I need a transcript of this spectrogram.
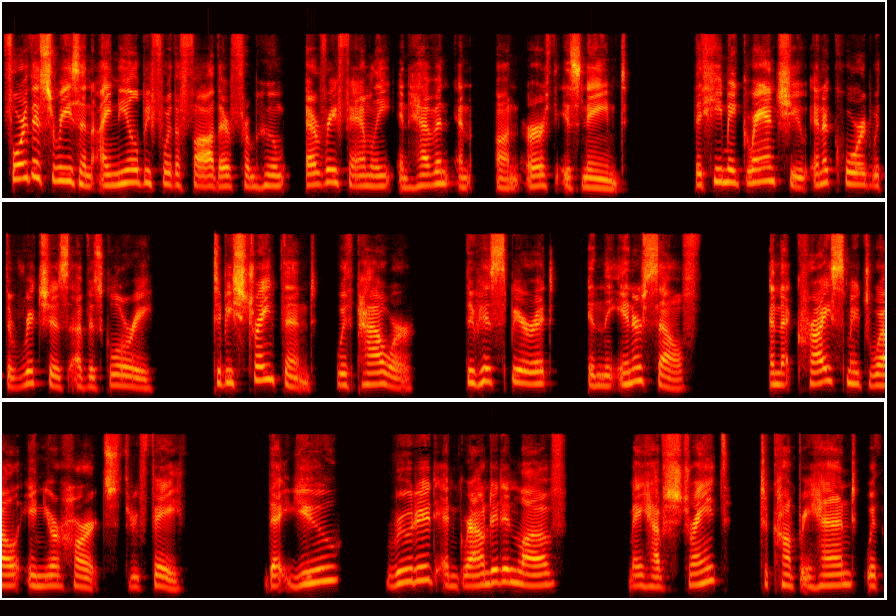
For this reason, I kneel before the Father, from whom every family in heaven and on earth is named, that he may grant you, in accord with the riches of his glory, to be strengthened with power through his Spirit in the inner self, and that Christ may dwell in your hearts through faith, that you, rooted and grounded in love, may have strength to comprehend with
